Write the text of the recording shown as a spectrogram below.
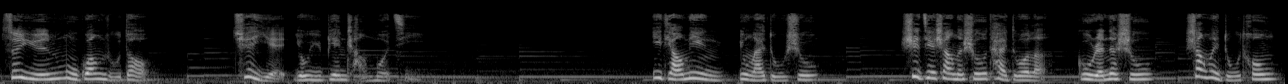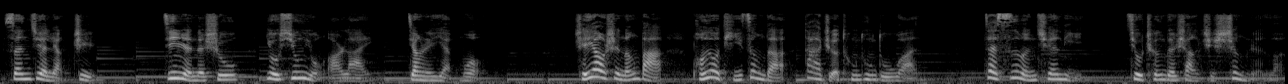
虽云目光如豆，却也由于鞭长莫及。一条命用来读书，世界上的书太多了，古人的书尚未读通三卷两制，今人的书又汹涌而来，将人淹没。谁要是能把朋友提赠的大者通通读完，在斯文圈里就称得上是圣人了。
